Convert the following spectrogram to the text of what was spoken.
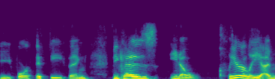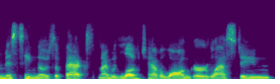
P450 thing because, you know, clearly I'm missing those effects. And I would love to have a longer lasting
